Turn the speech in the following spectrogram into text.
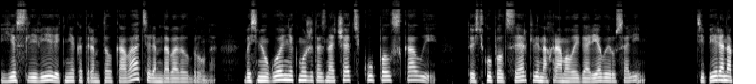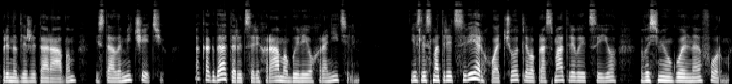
Если верить некоторым толкователям, добавил Бруно, восьмиугольник может означать купол скалы, то есть купол церкви на храмовой горе в Иерусалиме. Теперь она принадлежит арабам и стала мечетью, а когда-то рыцари храма были ее хранителями. Если смотреть сверху, отчетливо просматривается ее восьмиугольная форма,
